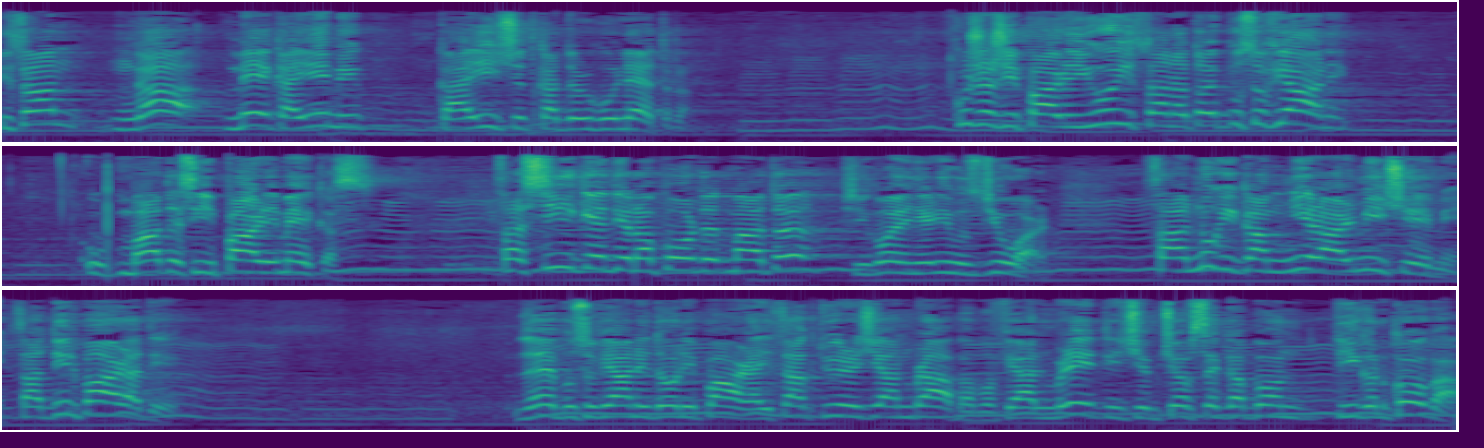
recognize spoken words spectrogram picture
I thanë, "Nga Meka jemi, ka ai që të ka dërguar letrën." Kush është i pari ju, i thanë ato Ebu Sufjani. U mbate si i pari i Mekës. Tha, si i keni raportet me atë? Shikoje njeriu i zgjuar. Tha, nuk i kam mira armiq jemi. Tha, dil para ti. Dhe Ebu Sufjani doli para. I tha, këtyre që janë mbrapa, po fjalë mbreti që në qoftë se gabon t'ikën koka.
